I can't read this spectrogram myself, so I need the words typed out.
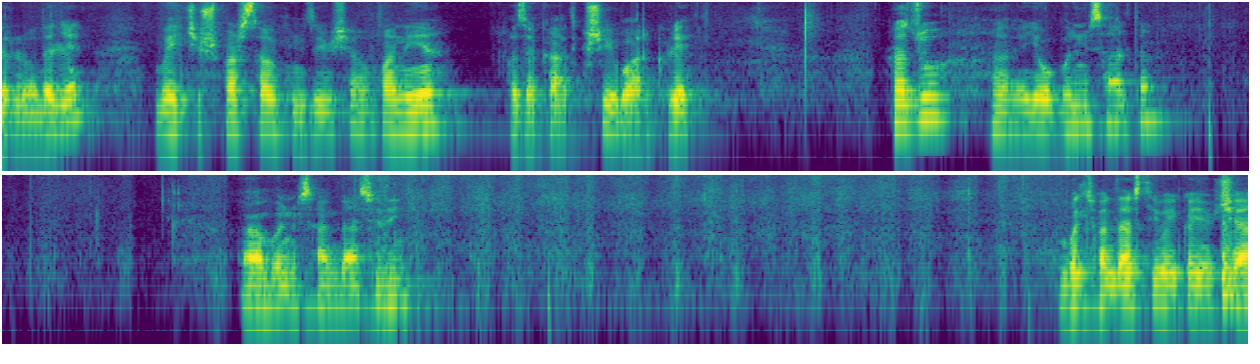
درلودلې باید چې شپږ سوه او پنځه ویشت افغانۍ یې په زکات کښې ورکړې راځو یو بل مثال ته بل مثال داسې دی بل سوال داسې دی وایي که یو چا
